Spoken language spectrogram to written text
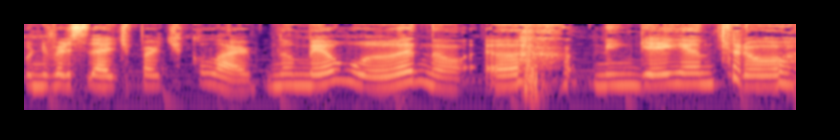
universidade particular. No meu ano, uh, ninguém entrou.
